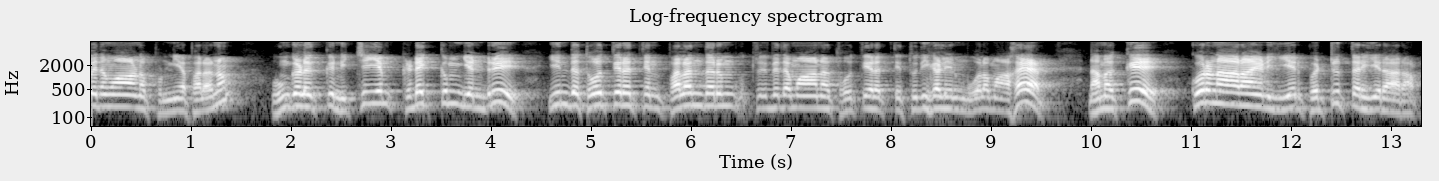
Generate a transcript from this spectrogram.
விதமான புண்ணிய பலனும் உங்களுக்கு நிச்சயம் கிடைக்கும் என்று இந்த தோத்திரத்தின் பலன் தரும் விதமான தோத்திரத்தை துதிகளின் மூலமாக நமக்கு குரநாராயணியர் பெற்றுத்தருகிறாராம்.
